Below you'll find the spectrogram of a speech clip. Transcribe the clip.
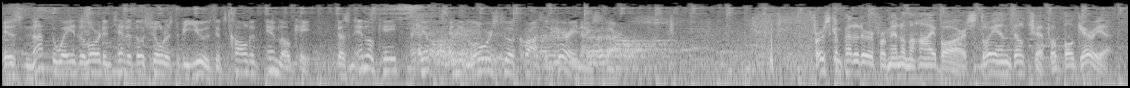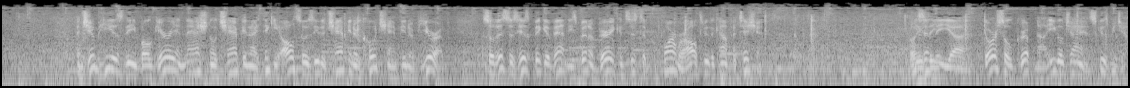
is not the way the Lord intended those shoulders to be used. It's called an inlocate. Does an inlocate, hip, and then lowers to a cross. A very nice start. First competitor for men on the high bar, Stoyan Deltchev of Bulgaria. And Jim, he is the Bulgarian national champion, and I think he also is either champion or co-champion of Europe. So this is his big event. He's been a very consistent performer all through the competition. Well, he's, he's in the, the uh, dorsal grip now, Eagle Giant. Excuse me, Jim.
